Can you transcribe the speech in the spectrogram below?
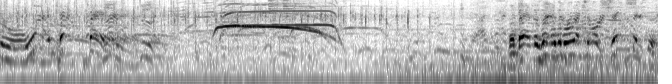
Wildcat Band. The band is under the direction of Shane Dixon.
